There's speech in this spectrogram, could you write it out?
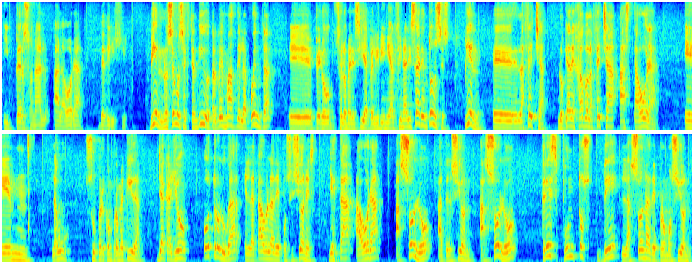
y personal a la hora de dirigir. Bien, nos hemos extendido tal vez más de la cuenta, eh, pero se lo merecía Pellegrini. Al finalizar entonces, bien, eh, la fecha, lo que ha dejado la fecha hasta ahora, em, la U súper comprometida, ya cayó otro lugar en la tabla de posiciones y está ahora a solo, atención, a solo tres puntos de la zona de promoción,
